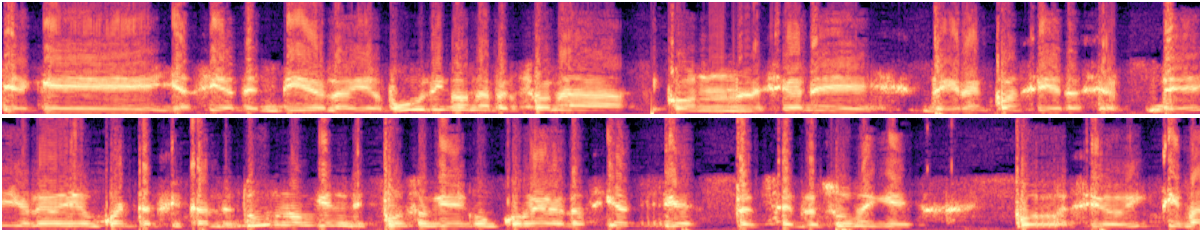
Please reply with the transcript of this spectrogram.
ya que yacía atendido en la vía pública una persona con lesiones de gran consideración. De ello le dio en cuenta el fiscal de turno, quien dispuso que concurriera a la CIA, se presume que pudo haber sido víctima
